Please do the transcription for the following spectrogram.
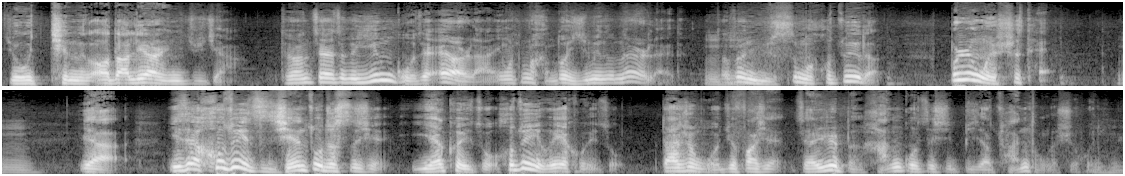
就听那个澳大利亚人一句讲，他说在这个英国、在爱尔兰，因为他们很多移民都那儿来的，他说女士们喝醉了，不认为失态，嗯，呀，你在喝醉之前做的事情也可以做，喝醉以后也可以做。但是我就发现，在日本、韩国这些比较传统的社会里面，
